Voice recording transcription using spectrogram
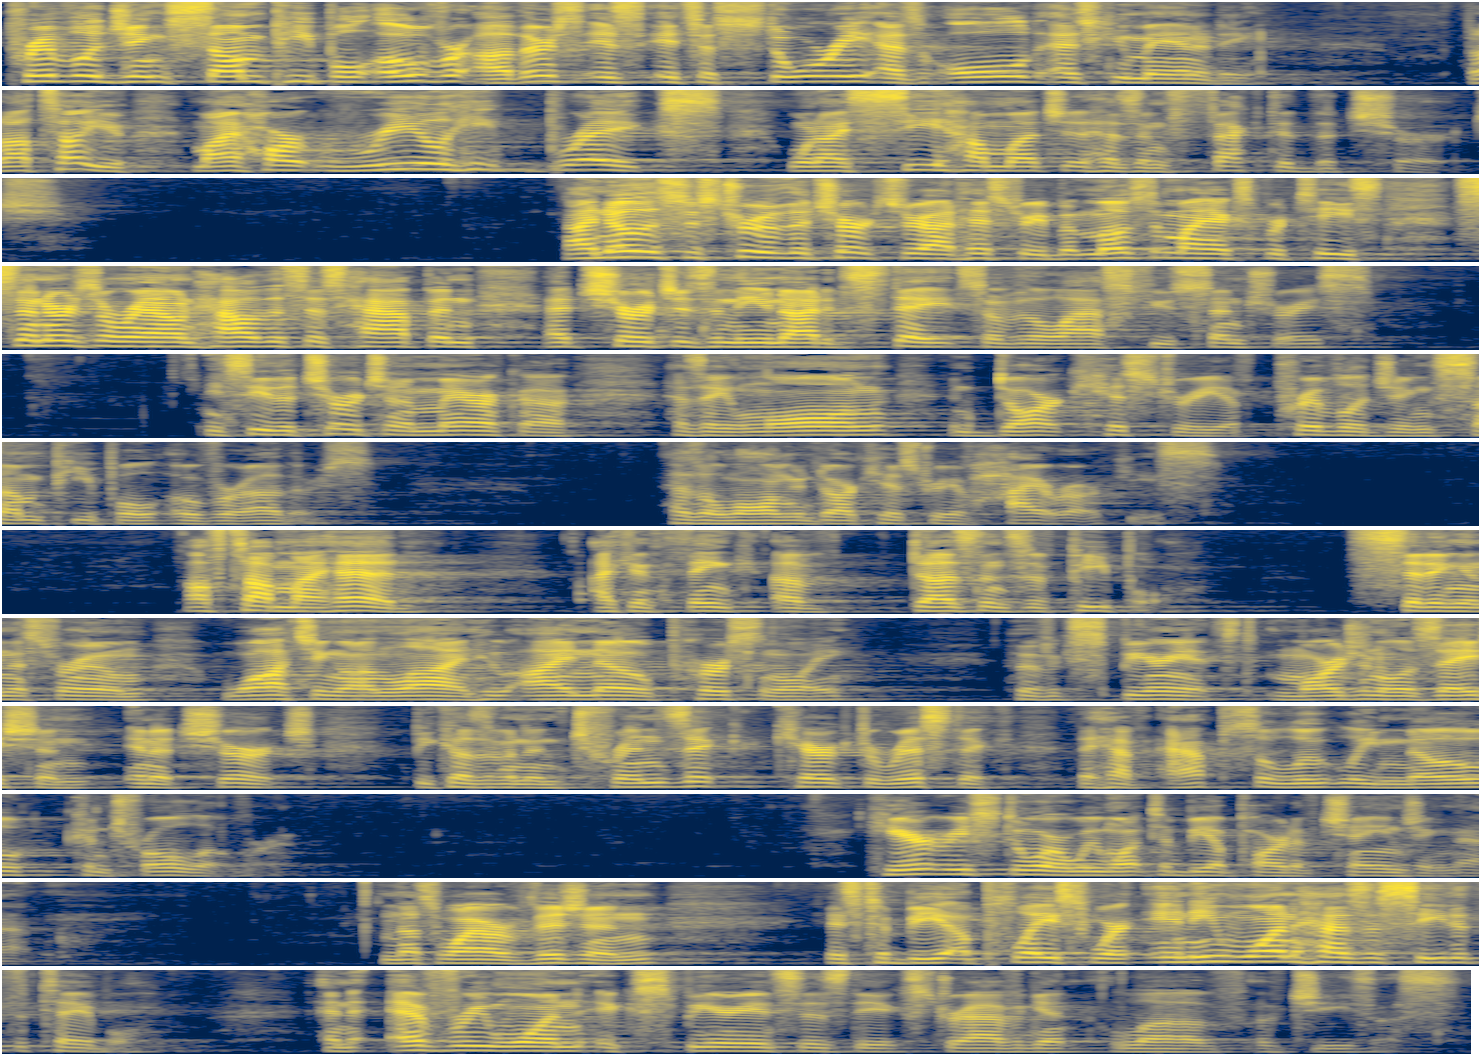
privileging some people over others is it's a story as old as humanity. But I'll tell you, my heart really breaks when I see how much it has infected the church. I know this is true of the church throughout history, but most of my expertise centers around how this has happened at churches in the United States over the last few centuries. You see, the church in America has a long and dark history of privileging some people over others, it has a long and dark history of hierarchies. Off the top of my head, I can think of dozens of people sitting in this room, watching online, who I know personally, who have experienced marginalization in a church because of an intrinsic characteristic they have absolutely no control over. Here at Restore, we want to be a part of changing that. And that's why our vision is to be a place where anyone has a seat at the table and everyone experiences the extravagant love of Jesus.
